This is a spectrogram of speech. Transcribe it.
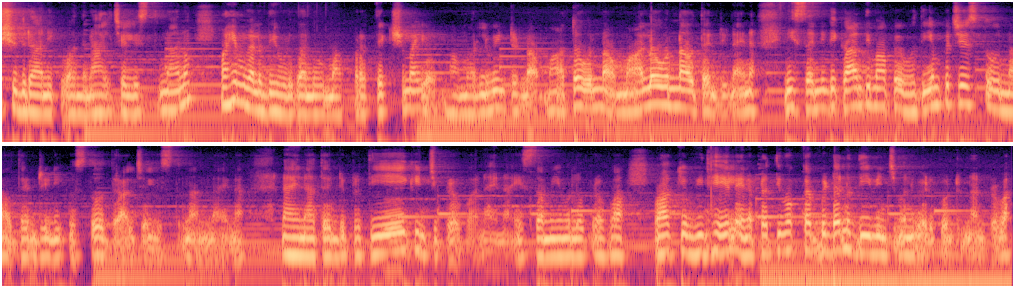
పరిశుద్ధుడానికి వందనాలు చెల్లిస్తున్నాను. మహిమగల దేవుడుగా నువ్వు మాకు ప్రత్యక్షమయ్యావు. మా మొరలు వింటున్నావు. మాతో ఉన్నావు. మాలో ఉన్నావు తండ్రి నాయన. నీ సన్నిధి కాంతి మాపై ఉదయింప చేస్తూ ఉన్నావు తండ్రి. నీకు స్తోత్రాలు చెల్లిస్తున్నాను నాయన. నాయన తండ్రి ప్రత్యేకించి ప్రభా నాయన ఈ సమయంలో ప్రభా వాక్య విధేయులైన ప్రతి ఒక్క బిడ్డను దీవించమని వేడుకుంటున్నాను ప్రభా.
